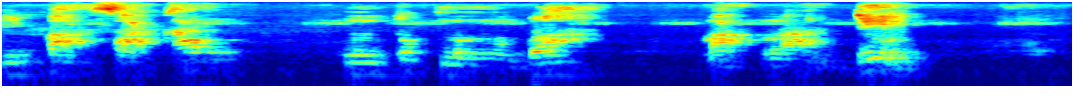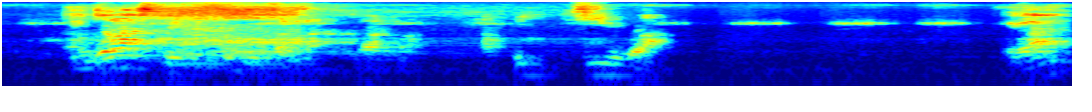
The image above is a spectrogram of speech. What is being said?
dipaksakan untuk mengubah makna din. Yang jelas din itu bukan agama, tapi jiwa ya.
